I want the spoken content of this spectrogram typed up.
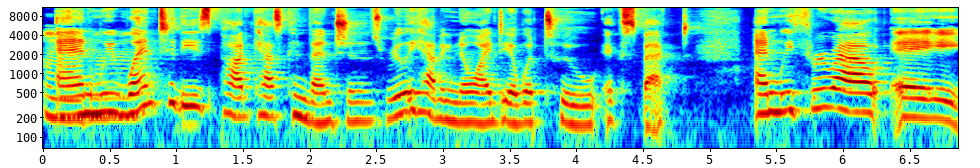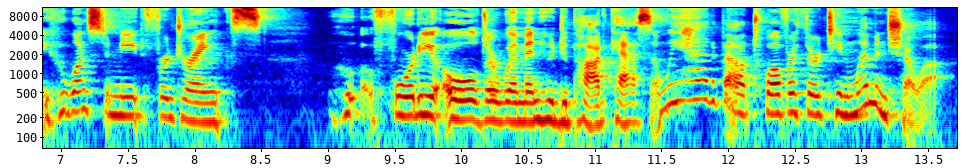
And we mm-hmm. went to these podcast conventions really having no idea what to expect. And we threw out a who wants to meet for drinks, who, 40 older women who do podcasts. And we had about 12 or 13 women show up.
